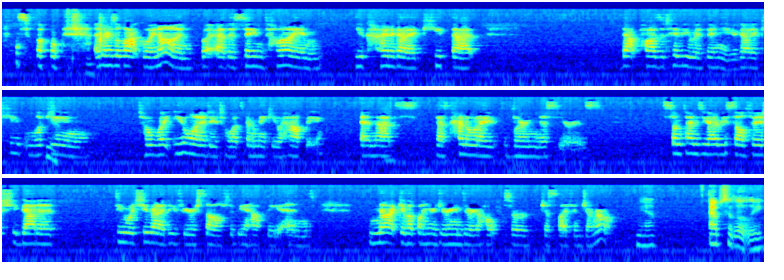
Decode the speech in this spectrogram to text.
so, and there's a lot going on, but at the same time, you kind of got to keep that that positivity within you. You got to keep looking to what you want to do, to what's going to make you happy, and that's that's kind of what I learned this year. Is sometimes you got to be selfish. You got to do what you got to do for yourself to be happy, and not give up on your dreams or your hopes or just life in general. Yeah. Absolutely.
